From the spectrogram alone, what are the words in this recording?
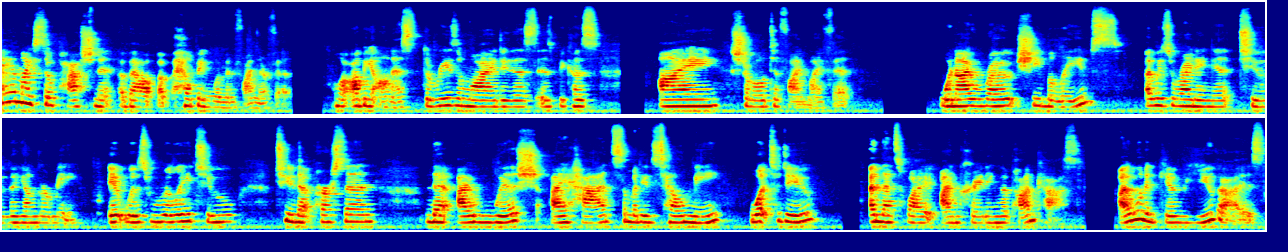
am I so passionate about helping women find their fit? Well, I'll be honest. The reason why I do this is because I struggled to find my fit. When I wrote She Believes, I was writing it to the younger me. It was really to to that person that I wish I had somebody to tell me what to do. And that's why I'm creating the podcast. I want to give you guys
